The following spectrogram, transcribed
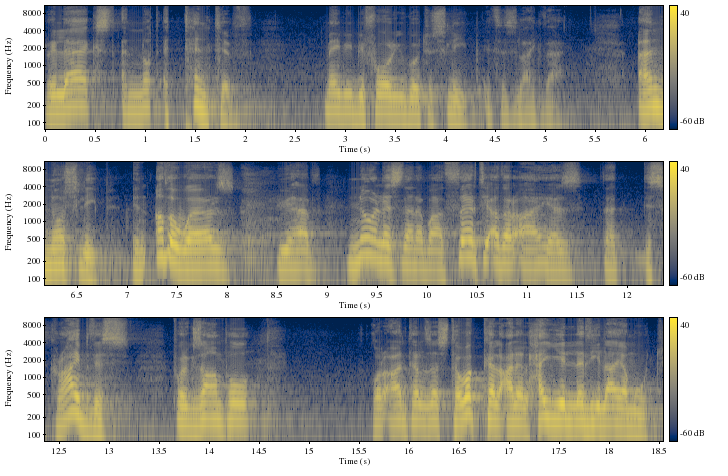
relaxed and not attentive. Maybe before you go to sleep, it is like that. And no sleep. In other words, you have no less than about 30 other ayahs that describe this. For example, Quran tells us, "Tawakkal al hayy alladhi la yamut."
